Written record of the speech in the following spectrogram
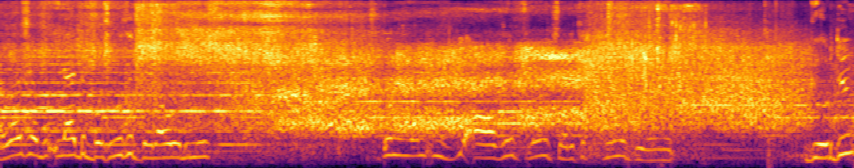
Arkadaşlar bu ileride başımıza bela olabilir. Çünkü onun yanında bir ağzı falan hiç hareket yapıyor yani. Gördüm.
